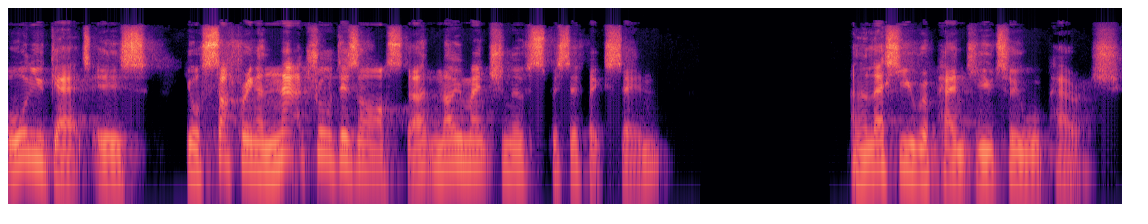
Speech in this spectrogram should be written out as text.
All you get is you're suffering a natural disaster, no mention of specific sin. And unless you repent, you too will perish.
